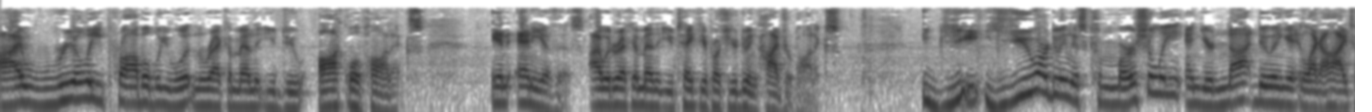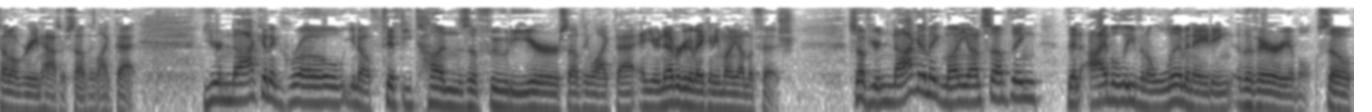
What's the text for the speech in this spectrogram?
I really probably wouldn't recommend that you do aquaponics in any of this. I would recommend that you take the approach you're doing hydroponics. You are doing this commercially and you're not doing it in like a high tunnel greenhouse or something like that. You're not going to grow, you know, 50 tons of food a year or something like that, and you're never going to make any money on the fish. So if you're not going to make money on something, then I believe in eliminating the variable. So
